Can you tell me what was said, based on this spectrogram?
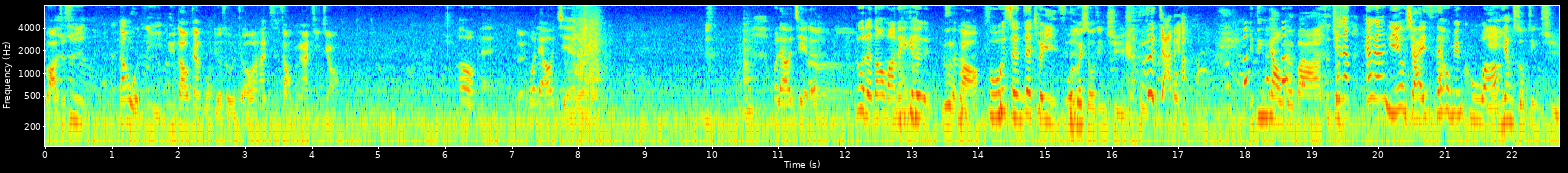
对啊，就是当我自己遇到这样攻击的时候，我就觉得哦，他智障，我不跟他计较。OK，对，我了解了，我了解了。呃，录得到吗？那个录得到，服务生再推椅子，我会收进去，真的假的？一定要的吧？这就就像刚刚你也有小孩子在后面哭啊也一，样收进去。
